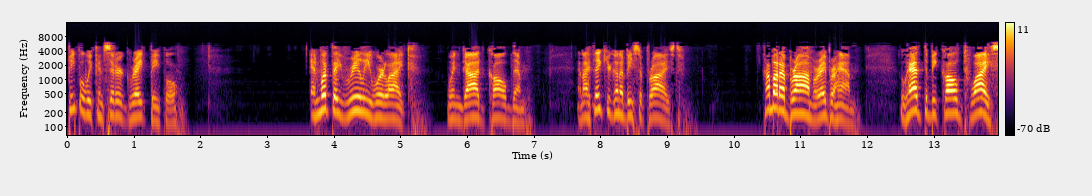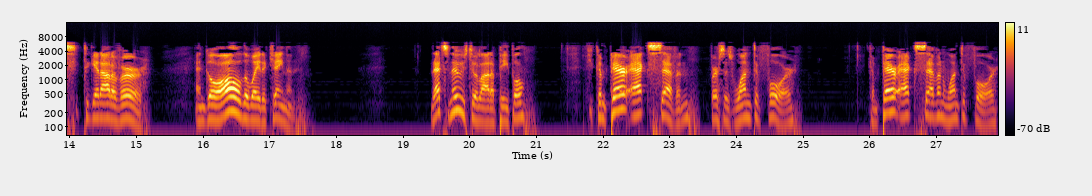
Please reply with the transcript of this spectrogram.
people we consider great people, and what they really were like when God called them. And I think you're going to be surprised. How about Abraham or Abraham, who had to be called twice to get out of Ur and go all the way to Canaan? That's news to a lot of people. If you compare Acts 7, verses 1 to 4, compare Acts 7, 1 to 4,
